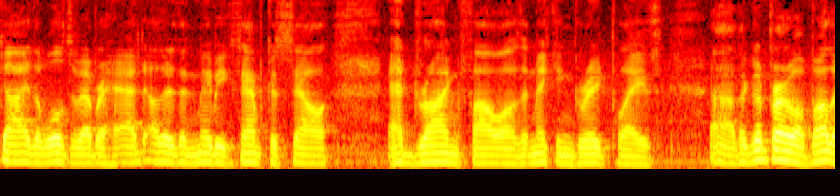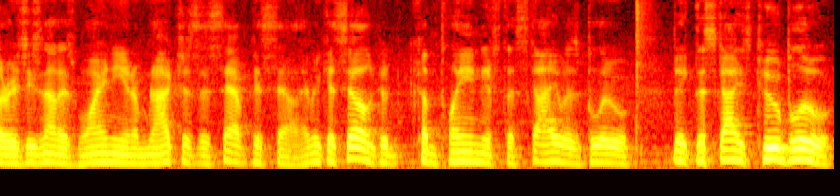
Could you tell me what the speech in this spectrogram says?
guy the Wolves have ever had, other than maybe Sam Cassell, at drawing fouls and making great plays. Uh, the good part about Butler is he's not as whiny and obnoxious as Sam Cassell. I mean, Cassell could complain if the sky was blue. Big the sky's too blue.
